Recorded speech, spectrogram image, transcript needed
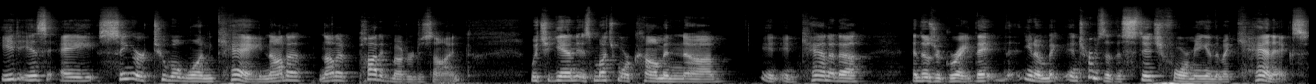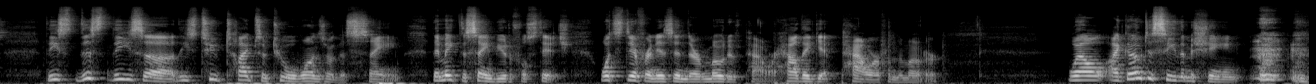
It is a Singer 201K, not a not a potted motor design, which again is much more common uh, in, in Canada, and those are great. They, you know, in terms of the stitch forming and the mechanics, these this these uh, these two types of 201s are the same. They make the same beautiful stitch. What's different is in their motive power, how they get power from the motor. Well, I go to see the machine,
